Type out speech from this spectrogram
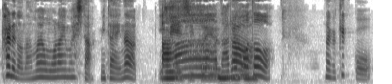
彼の名前をもらいました、みたいなイメージというか、なるほど。なんか結構、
